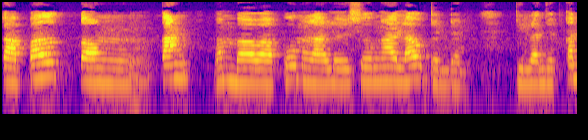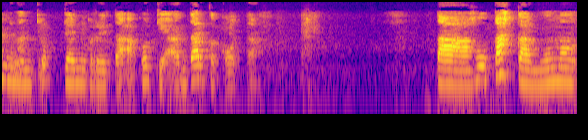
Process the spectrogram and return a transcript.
Kapal tongkang membawaku melalui sungai, laut, dan dan. Dilanjutkan dengan truk dan kereta aku diantar ke kota. Tahukah kamu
